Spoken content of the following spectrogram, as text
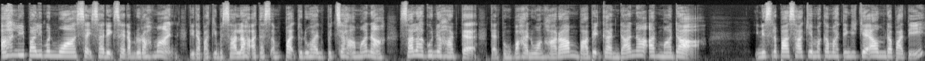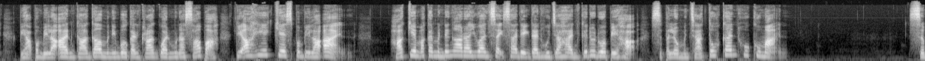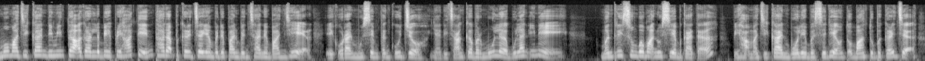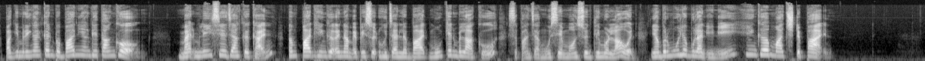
Ahli Parlimen Muar Syed Saddiq Syed Abdul Rahman didapati bersalah atas empat tuduhan pecah amanah, salah guna harta dan pengubahan wang haram babitkan dana armada. Ini selepas Hakim Mahkamah Tinggi KL mendapati pihak pembelaan gagal menimbulkan keraguan munasabah di akhir kes pembelaan. Hakim akan mendengar rayuan Syed Saddiq dan hujahan kedua-dua pihak sebelum menjatuhkan hukuman. Semua majikan diminta agar lebih prihatin terhadap pekerja yang berdepan bencana banjir ikuran musim tengkujuh yang dicangka bermula bulan ini. Menteri Sumber Manusia berkata, pihak majikan boleh bersedia untuk bantu pekerja bagi meringankan beban yang ditanggung. Mat Malaysia jangkakan 4 hingga 6 episod hujan lebat mungkin berlaku sepanjang musim monsun timur laut yang bermula bulan ini hingga Mac depan.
